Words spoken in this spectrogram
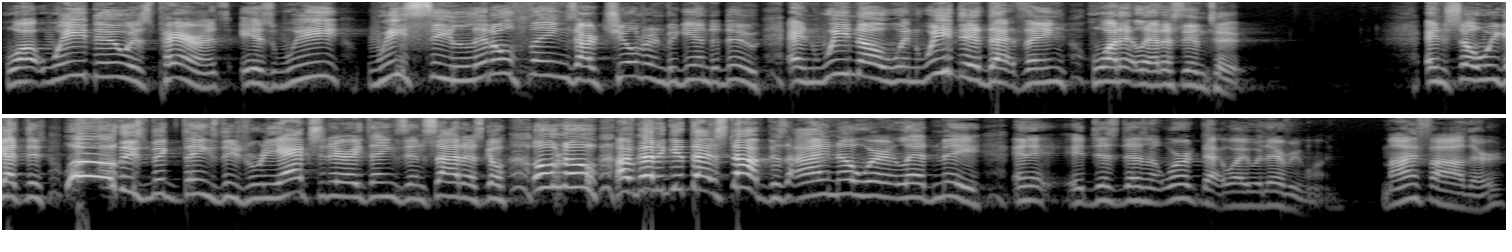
What we do as parents is we we see little things our children begin to do and we know when we did that thing what it led us into. And so we got this, whoa, these big things, these reactionary things inside us go, oh no, I've got to get that stopped because I know where it led me. And it, it just doesn't work that way with everyone. My father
